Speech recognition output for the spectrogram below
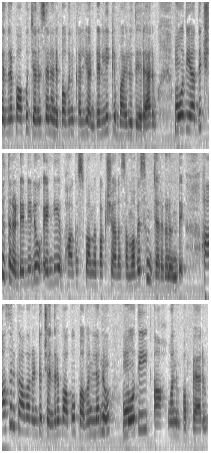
చంద్రబాబు జనసేనని పవన్ కళ్యాణ్ ఢిల్లీకి బయలుదేరారు. మోదీ అధ్యక్షతన ఢిల్లీలో ఎన్డీఏ భాగస్వామ్య పక్షాల సమావేశం జరగనుంది. హాజరు కావాలంటూ చంద్రబాబు పవన్లను మోదీ ఆహ్వానం పంపారు.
